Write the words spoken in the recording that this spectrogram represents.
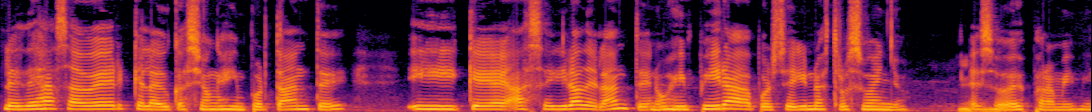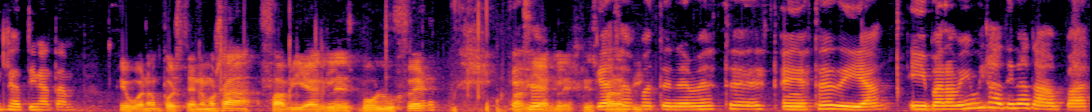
les deja saber que la educación es importante y que a seguir adelante nos inspira por seguir nuestro sueño. Eso es para mí Miss Latina Tampa. Y bueno, pues tenemos a Fabiagles Bolufer. Fabiagles, ¿qué es Gracias para ti? por tenerme este, en este día. Y para mí, mi Latina Tampa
